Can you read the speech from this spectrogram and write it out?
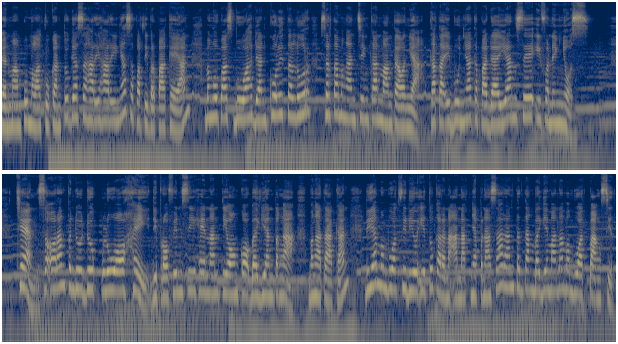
dan mampu melakukan tugas sehari-harinya seperti berpakaian, mengupas buah dan kulit telur, serta mengancingkan mantelnya, kata ibunya kepada Yanse Evening News. Chen, seorang penduduk Luohei di provinsi Henan, Tiongkok bagian tengah, mengatakan dia membuat video itu karena anaknya penasaran tentang bagaimana membuat pangsit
